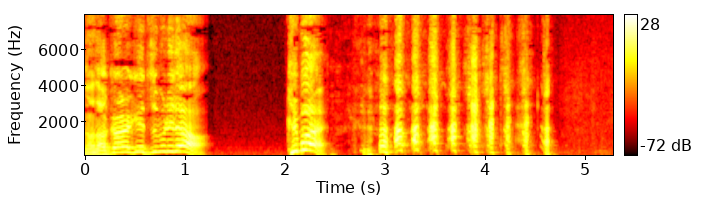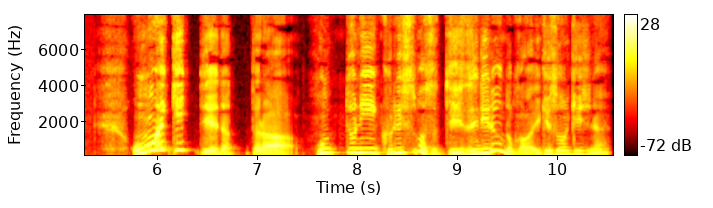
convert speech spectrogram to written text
7ヶ月ぶりだ。ケバイ。思い切ってだったら、本当にクリスマスディズニーランドか行けそうな気しない？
